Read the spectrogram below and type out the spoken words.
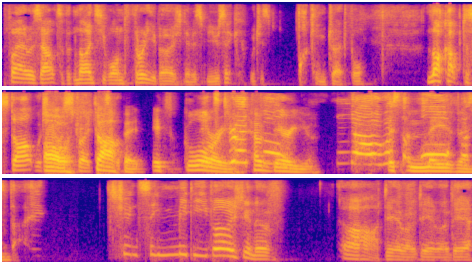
Flair is out to the 91.3 version of his music, which is fucking dreadful. Lock up to start, which Oh, goes straight stop to the... it! It's glorious. How dare you? No, It's the amazing. awful chintzy MIDI version of. Oh dear, oh dear, oh dear.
